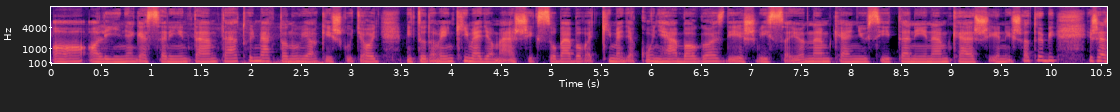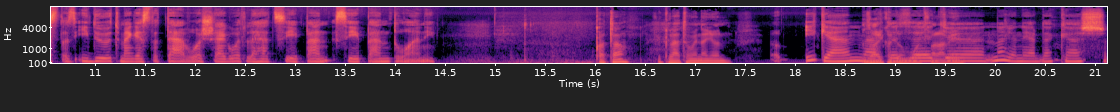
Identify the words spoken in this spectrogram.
a, a lényege szerintem, tehát hogy megtanulja a kiskutya, hogy mit tudom én, kimegy a másik szobába, vagy kimegy a konyhába a gazdi, és visszajön, nem kell nyűszíteni, nem kell sírni, stb. És ezt az időt, meg ezt a távolságot lehet szépen, szépen tolni. Kata, látom, hogy nagyon igen, mert ez egy valami. nagyon érdekes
